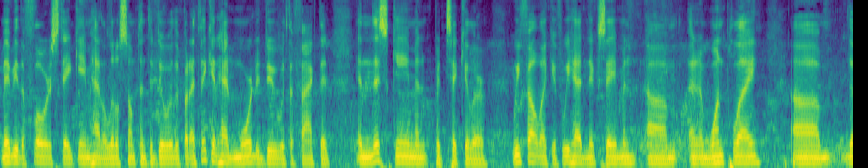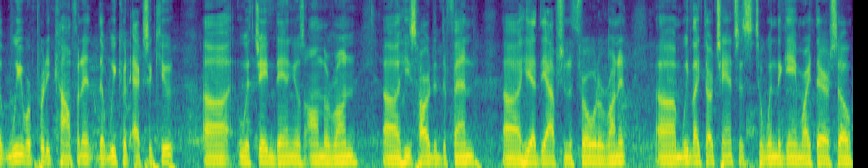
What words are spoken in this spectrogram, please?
Maybe the Florida State game had a little something to do with it, but I think it had more to do with the fact that in this game in particular, we felt like if we had Nick Saban um, and one play, um, that we were pretty confident that we could execute uh, with Jayden Daniels on the run. Uh, he's hard to defend. Uh, he had the option to throw it or run it. Um, we liked our chances to win the game right there. So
